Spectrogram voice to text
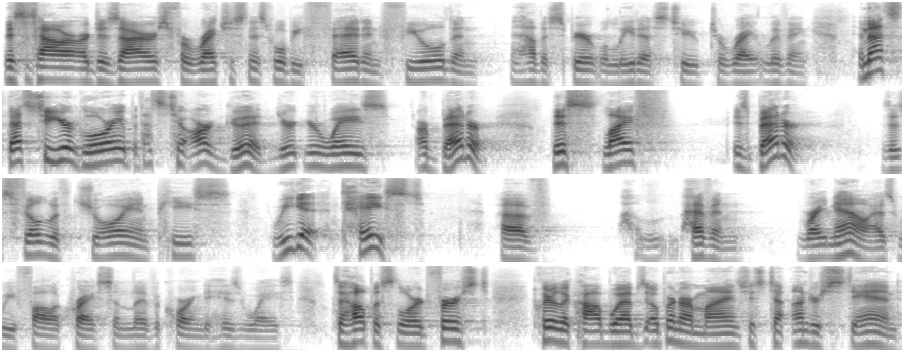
This is how our desires for righteousness will be fed and fueled and and how the Spirit will lead us to, to right living. And that's, that's to your glory, but that's to our good. Your, your ways are better. This life is better it's filled with joy and peace. We get a taste of heaven right now as we follow Christ and live according to his ways. To help us, Lord, first clear the cobwebs, open our minds just to understand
